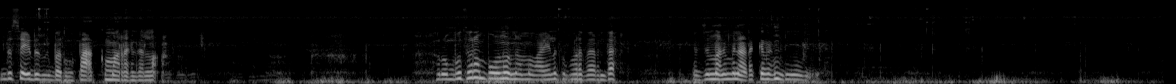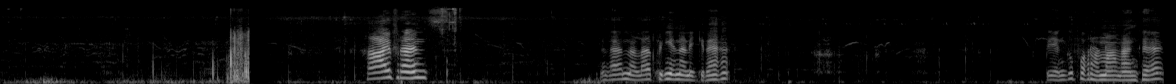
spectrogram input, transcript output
இந்த சைடு இருக்கு பாருங்க பாக்கு மரம் இதெல்லாம். ரொம்ப தூரம் போகணும் நம்ம வயலுக்கு போகிறதா இருந்தால் நிஜமானமே நடக்கவே முடியாது. ஹாய் ஃப்ரெண்ட்ஸ் எல்லோரும் நல்லா இருப்பீங்கன்னு நினைக்கிறேன். இப்போ எங்கே போகிறோன்னா நாங்கள்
